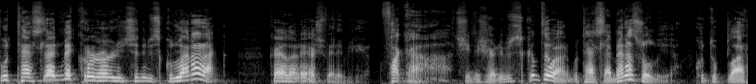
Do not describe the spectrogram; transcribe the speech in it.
Bu terslenme kronolojisini biz kullanarak kayalara yaş verebiliyor. Fakat şimdi şöyle bir sıkıntı var. Bu terslenme nasıl oluyor? Kutuplar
